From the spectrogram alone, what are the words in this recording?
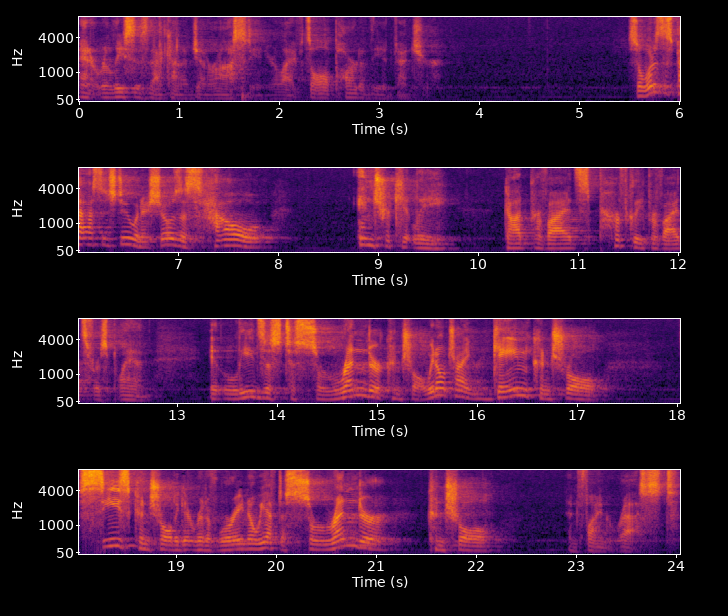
Man, it releases that kind of generosity in your life. It's all part of the adventure. So, what does this passage do? And it shows us how intricately God provides, perfectly provides for his plan. It leads us to surrender control. We don't try and gain control seize control to get rid of worry. No, we have to surrender control and find rest.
